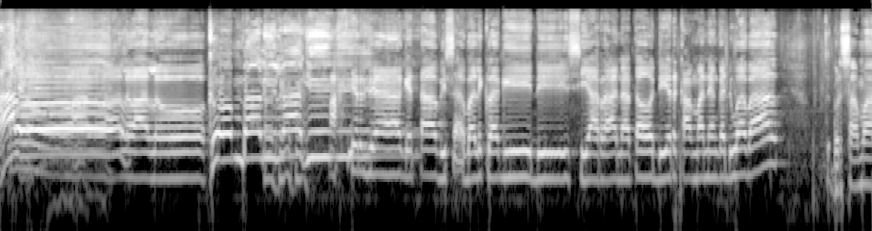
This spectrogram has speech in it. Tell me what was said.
Halo. Halo, halo. Kembali lagi. Akhirnya kita bisa balik lagi di siaran atau di rekaman yang kedua, Bal. bersama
